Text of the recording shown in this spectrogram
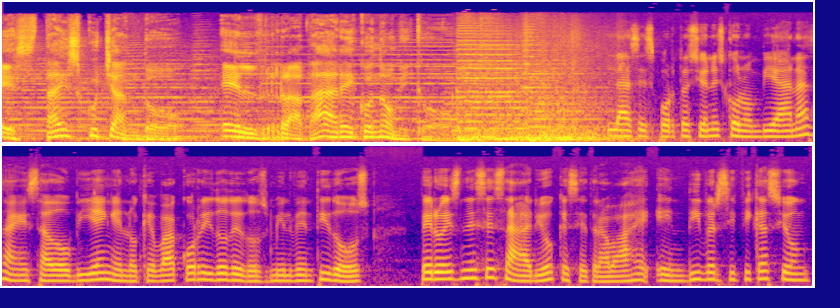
Está escuchando el radar económico. Las exportaciones colombianas han estado bien en lo que va corrido de 2022, pero es necesario que se trabaje en diversificación,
